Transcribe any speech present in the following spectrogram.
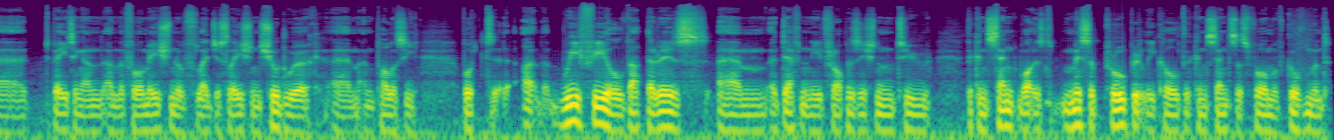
uh, debating and, and the formation of legislation should work um, and policy. But uh, we feel that there is um, a definite need for opposition to the consent, what is misappropriately called the consensus form of government,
